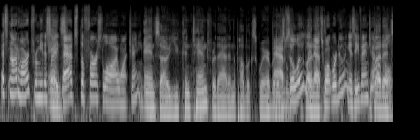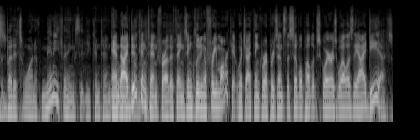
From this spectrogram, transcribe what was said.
It's not hard for me to say And- that's the first law I want changed. And so you contend for that in the public square, but Absolutely. but That's what we're doing as But evangelicals. it's but it's one of many things that you contend for. And I do contend for other things, including a free market, which I think represents the civil public square as well as the ideas.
